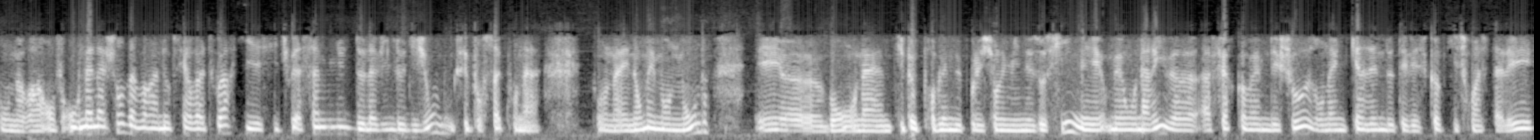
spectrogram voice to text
on aura, on, on a la chance d'avoir un observatoire qui est situé à 5 minutes de la ville de Dijon, donc c'est pour ça qu'on a qu'on a énormément de monde. Et euh, bon, on a un petit peu de problème de pollution lumineuse aussi, mais mais on arrive à, à, faire quand même des choses. On a une quinzaine de télescopes qui seront installés.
